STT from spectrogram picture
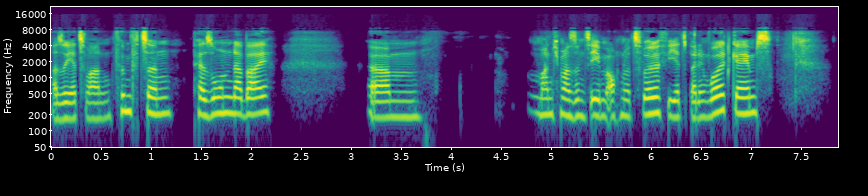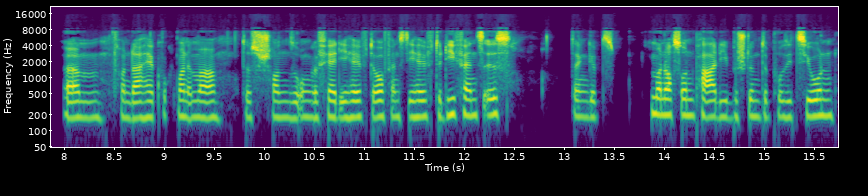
also jetzt waren 15 Personen dabei. Ähm, Manchmal sind es eben auch nur zwölf, wie jetzt bei den World Games. Ähm, von daher guckt man immer, dass schon so ungefähr die Hälfte Offense, die Hälfte Defense ist. Dann gibt's immer noch so ein paar, die bestimmte Positionen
